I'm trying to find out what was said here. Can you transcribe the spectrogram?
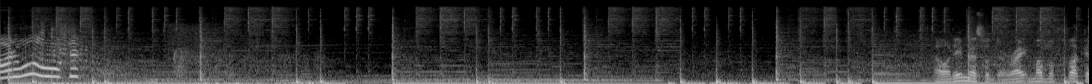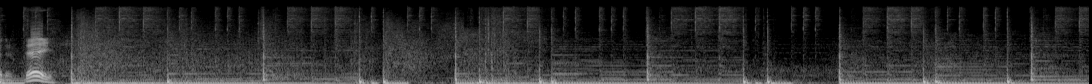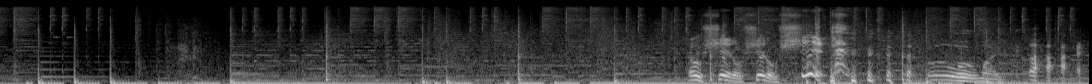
It. Oh, they messed with the right motherfucker today. Oh shit, oh shit, oh shit! oh my god.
